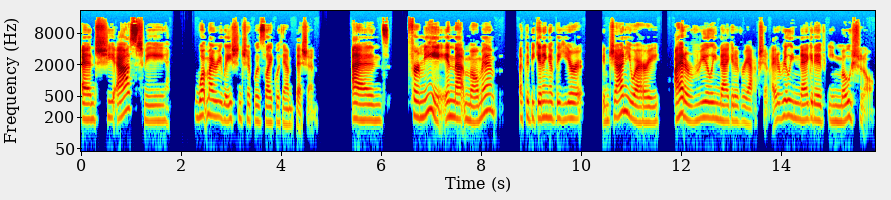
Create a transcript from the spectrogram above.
And she asked me what my relationship was like with ambition. And for me, in that moment, at the beginning of the year in January, I had a really negative reaction. I had a really negative emotional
